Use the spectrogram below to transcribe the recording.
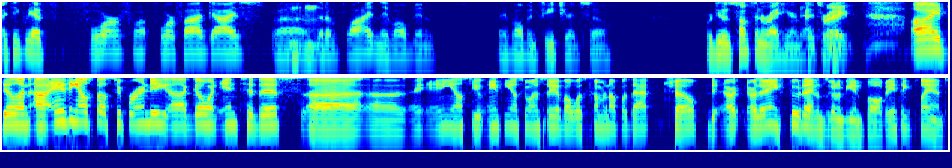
I think we have four, four or five guys uh, Mhm. that have applied, and they've all been they've all been featured. So we're doing something right here in That's Pittsburgh. right. All right, Dylan. Uh, anything else about Super Indy uh, going into this? Uh, uh, any else? You anything else you want to say about what's coming up with that show? Are, are there any food items going to be involved? Anything planned?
